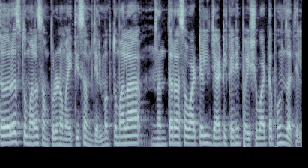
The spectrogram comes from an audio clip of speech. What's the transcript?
तरच तुम्हाला संपूर्ण माहिती समजेल. मग तुम्हाला नंतर असं वाटेल ज्या ठिकाणी पैसे वाटप होऊन जातील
